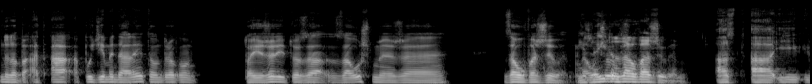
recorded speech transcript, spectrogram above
No dobra, a, a, a pójdziemy dalej tą drogą, to jeżeli to za, załóżmy, że zauważyłem. Jeżeli to zauważyłem, a, a i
